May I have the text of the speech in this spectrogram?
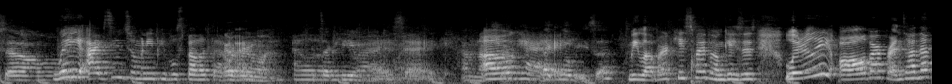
So Wait, I've seen so many people spell it that way. Everyone. It's like the U United I way. S A. I'm not Okay. sure. Like Luisa. We love our Casetify phone cases. Literally, all of our friends have them.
